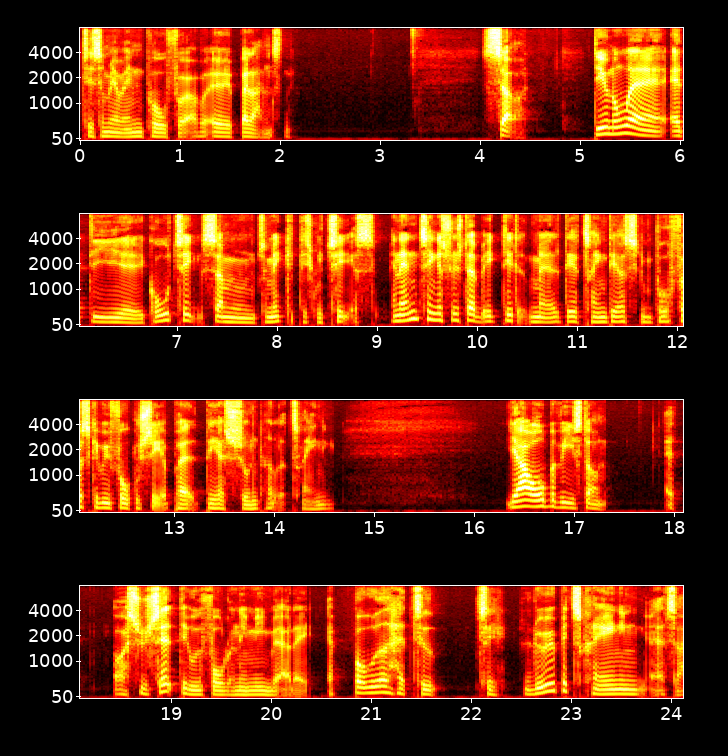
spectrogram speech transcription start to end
til, som jeg var inde på før, øh, balancen. Så det er jo nogle af, af de øh, gode ting, som, som ikke kan diskuteres. En anden ting, jeg synes, der er vigtigt med alt det her træning, det er at sige, hvorfor skal vi fokusere på alt det her sundhed og træning? Jeg er overbevist om, at, og synes selv, det er udfordrende i min hverdag, at både have tid til løbetræning, altså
